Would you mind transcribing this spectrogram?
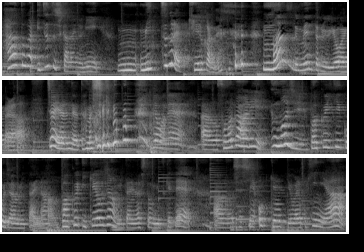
ハートが5つしかないのに3つぐらい消えるからね。マジでメンタル弱いからじゃあやるんだよって話だけど。でもねあのその代わりマジ爆イケ子じゃんみたいな爆イケオじゃんみたいな人を見つけてあの写真 OK って言われた日には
